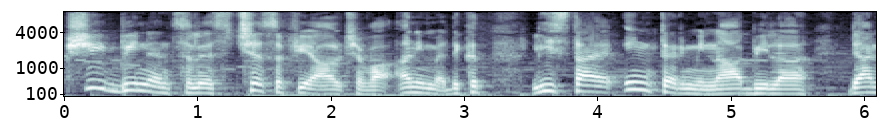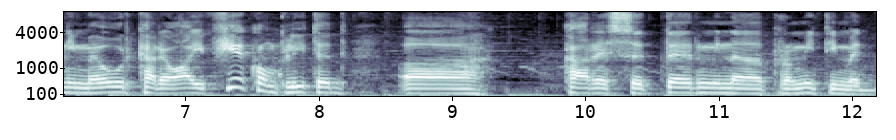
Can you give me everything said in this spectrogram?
Și bineînțeles, ce să fie altceva anime decât lista interminabilă de animeuri care o ai fie completed, uh, care se termină, promit imediat,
